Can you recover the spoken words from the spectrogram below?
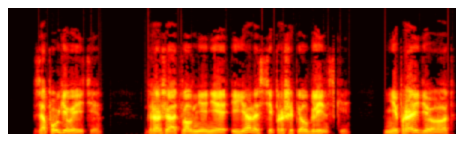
— Запугиваете? Дрожа от волнения и ярости, прошипел Глинский. Не пройдет.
